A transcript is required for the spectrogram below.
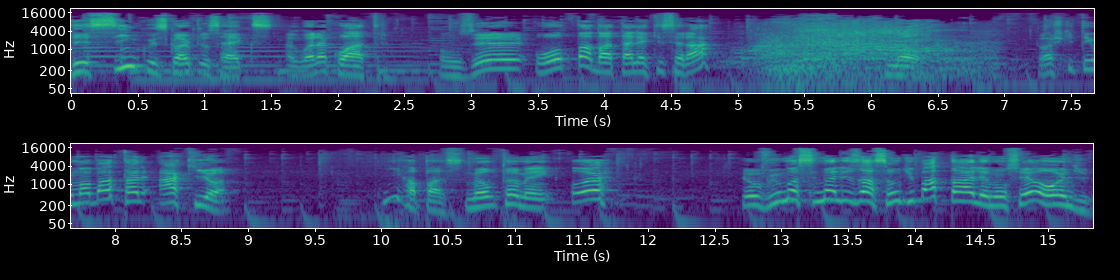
de 5 Scorpius Rex. Agora é 4. Vamos ver. Opa, batalha aqui será? Não. Eu acho que tem uma batalha. aqui, ó. Ih, rapaz. Não também. Ué? Eu vi uma sinalização de batalha, não sei aonde.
